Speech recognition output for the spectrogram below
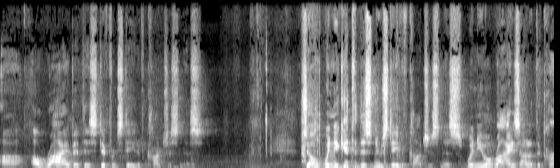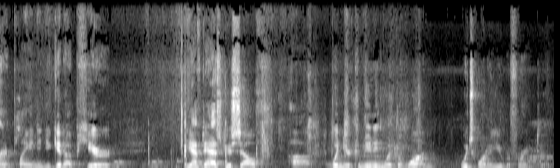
uh, arrive at this different state of consciousness. So, when you get to this new state of consciousness, when you arise out of the current plane and you get up here, you have to ask yourself uh, when you're communing with the One, which one are you referring to?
